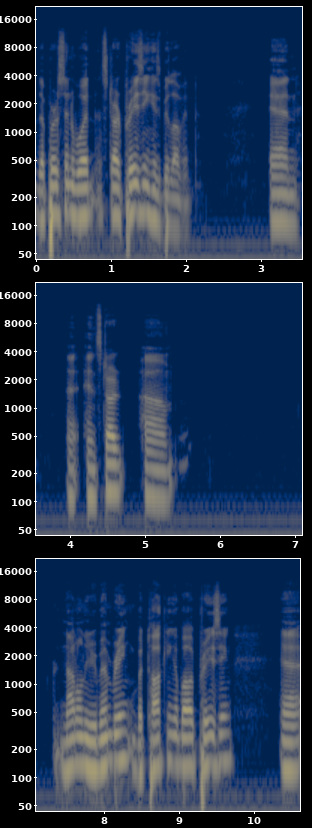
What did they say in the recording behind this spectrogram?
the person would start praising his beloved and and start um, not only remembering but talking about praising uh, uh,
